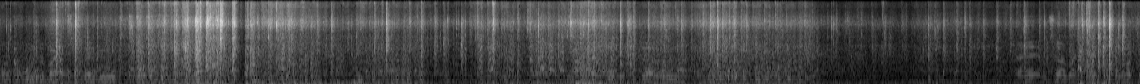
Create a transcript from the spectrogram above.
কত সুন্দর বাচ্চা বেবি উঠছে। বুঝতে পারবেন না। কত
